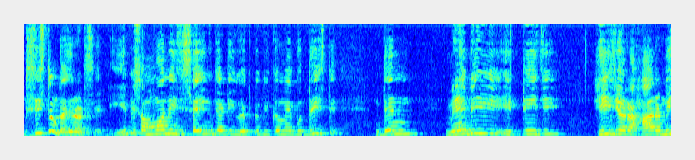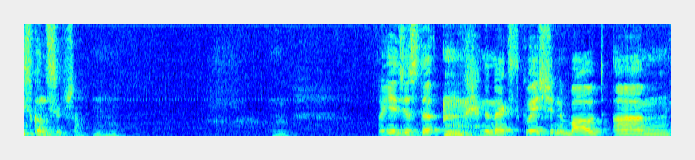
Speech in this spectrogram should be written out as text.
the system does not say. If someone is saying that you have to become a Buddhist, then maybe it is his or her misconception. Mhm. Mhm. Okay, just uh, the next question about um,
